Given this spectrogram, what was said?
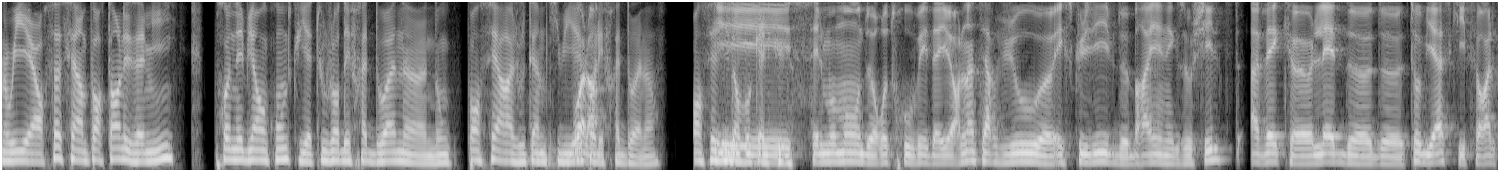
Oui, alors ça c'est important les amis. Prenez bien en compte qu'il y a toujours des frais de douane, donc pensez à rajouter un petit billet pour les frais de douane. Hein. Pensez-y dans vos calculs. C'est le moment de retrouver d'ailleurs l'interview euh, exclusive de Brian Exoshield avec euh, l'aide de Tobias qui fera le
